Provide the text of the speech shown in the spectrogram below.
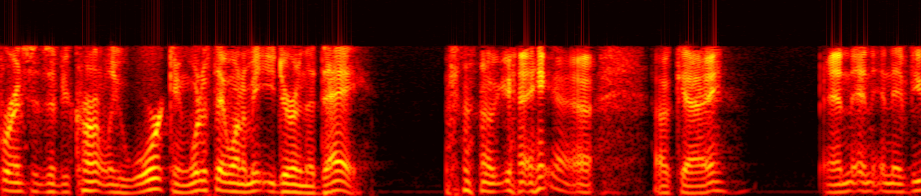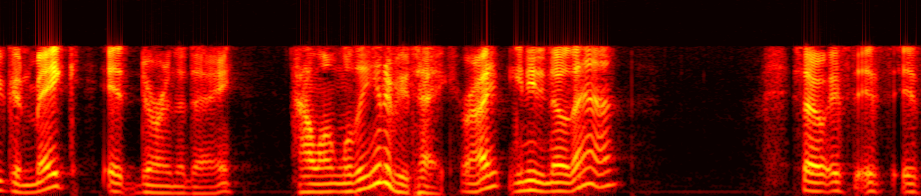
for instance, if you're currently working, what if they want to meet you during the day? okay, uh, okay, and and and if you can make it during the day, how long will the interview take? Right? You need to know that. So if if if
